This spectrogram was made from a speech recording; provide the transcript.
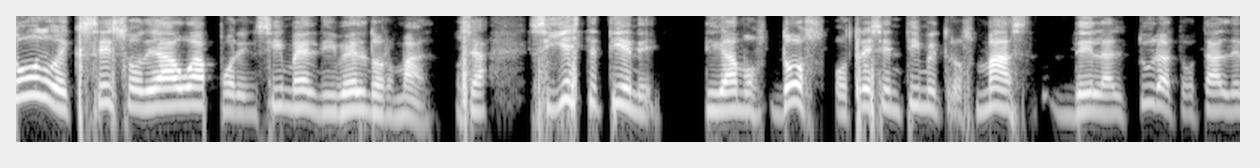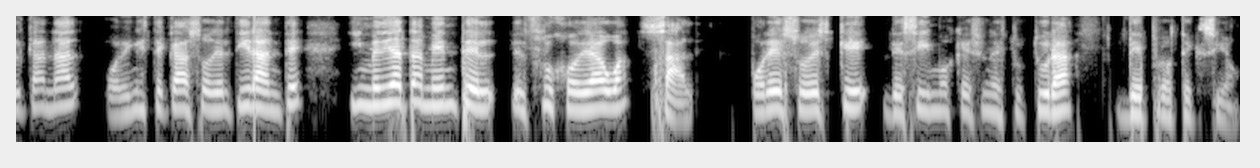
todo exceso de agua por encima del nivel normal. O sea, si este tiene, digamos, dos o tres centímetros más de la altura total del canal, o en este caso del tirante, inmediatamente el, flujo de agua sale. Por eso es que decimos que es una estructura de protección.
